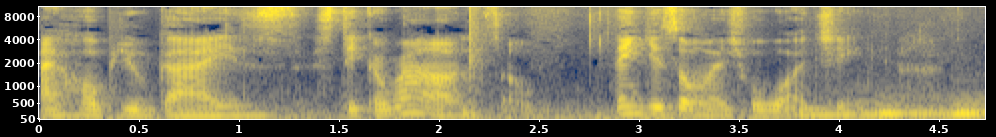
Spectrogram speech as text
i hope you guys stick around so thank you so much for watching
